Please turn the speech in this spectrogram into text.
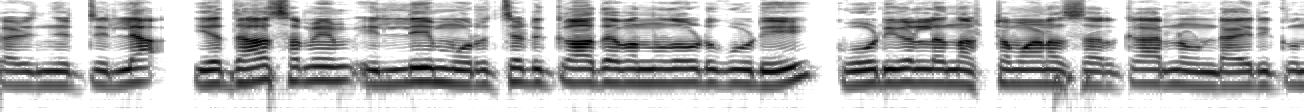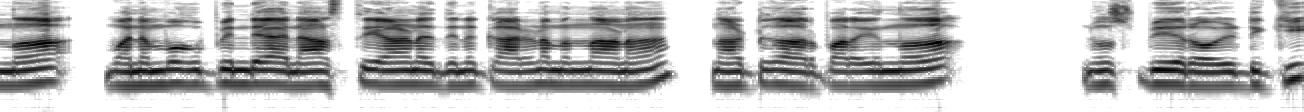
കഴിഞ്ഞിട്ടില്ല. യഥാസമയം ഇല്ലി മുറിച്ചെടുക്കാതെ വന്നതോടുകൂടി കോടികളുടെ നഷ്ടമാണ് സർക്കാരിന് ഉണ്ടായിരിക്കുന്നത്. വനം വകുപ്പിന്റെ അനാസ്ഥയാണ് ഇതിന് കാരണമെന്നാണ് നാട്ടുകാർ പറയുന്നത്. News bureau Idukki.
